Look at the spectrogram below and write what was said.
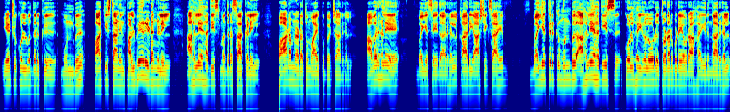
ஏற்றுக்கொள்வதற்கு முன்பு பாகிஸ்தானின் பல்வேறு இடங்களில் அஹ்லே ஹதீஸ் மதரசாக்களில் பாடம் நடத்தும் வாய்ப்பு பெற்றார்கள். அவர்களே பைய செய்தார்கள். காரி ஆஷிக் சாஹிப் பையத்திற்கு முன்பு அஹ்லே ஹதீஸ் கொள்கைகளோடு தொடர்புடையவராக இருந்தார்கள்.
